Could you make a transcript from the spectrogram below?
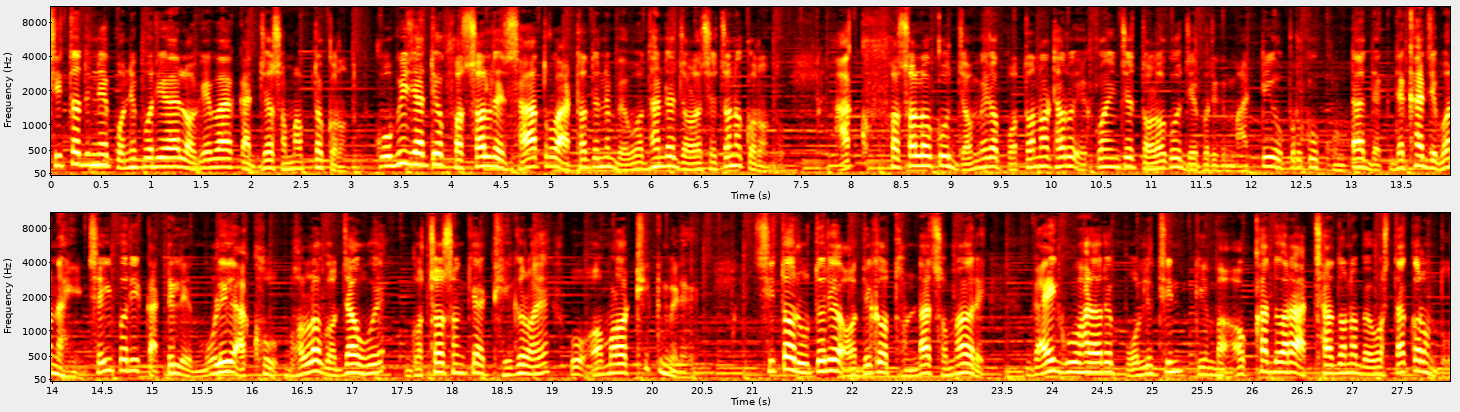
ଶୀତ ଦିନେ ପନିପରିବା ଲଗାଇବା କାର୍ଯ୍ୟ ସମାପ୍ତ କରନ୍ତୁ। କୋବି ଜାତୀୟ ଫସଲରେ ସାତରୁ ଆଠ ଦିନ ବ୍ୟବଧାନରେ ଜଳସେଚନ କରନ୍ତୁ। ଆଖୁ ଫସଲକୁ ଜମିର ପତନ ଠାରୁ ଏକ ଇଞ୍ଚ ତଳକୁ ଯେପରିକି ମାଟି ଉପରକୁ ଖୁଣ୍ଟା ଦେଖାଯିବ ନାହିଁ। ସେହିପରି କାଟିଲେ ମୂଳି ଆଖୁ ଭଲ ଗଜା ହୁଏ ଗଛ ସଂଖ୍ୟା ଠିକ୍ ରହେ ଓ ଅମଳ ଠିକ୍ ମିଳେ। ଶୀତ ଋତୁରେ ଅଧିକ ଥଣ୍ଡା ସମୟରେ ଗାଈ ଗୁହାଳରେ ପଲିଥିନ୍ କିମ୍ବା ଅଖା ଦ୍ୱାରା ଆଚ୍ଛାଦନ ବ୍ୟବସ୍ଥା କରନ୍ତୁ।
